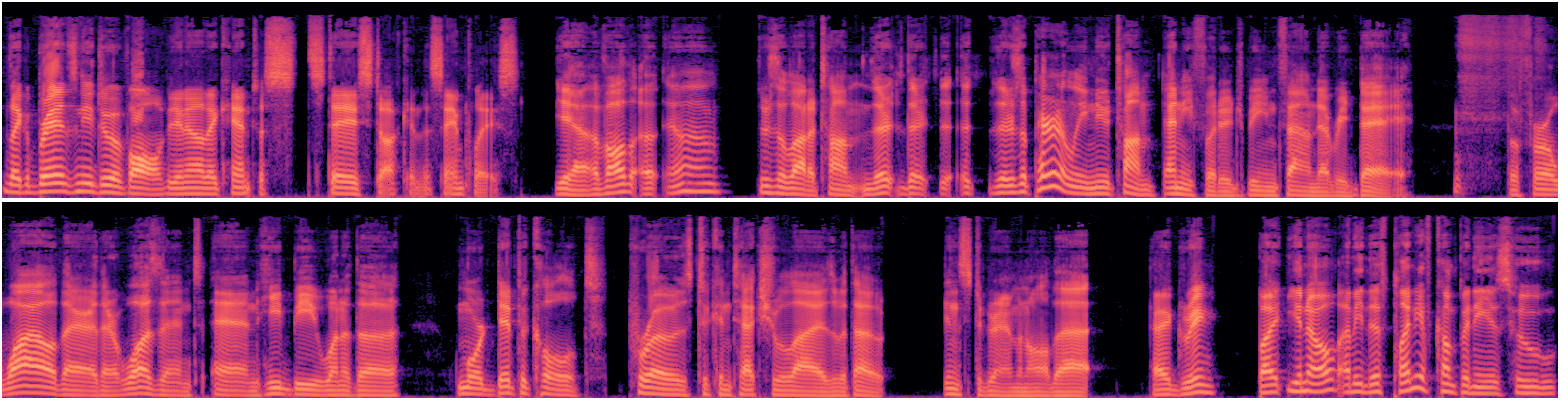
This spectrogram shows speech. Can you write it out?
like brands need to evolve. You know, they can't just stay stuck in the same place. Yeah, of all the, uh, uh, there's a lot of Tom. There, there, uh, there's apparently new Tom Penny footage being found every day, but for a while there, there wasn't, and he'd be one of the more difficult pros to contextualize without Instagram and all that. I agree. But you know, I mean, there's plenty of companies who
